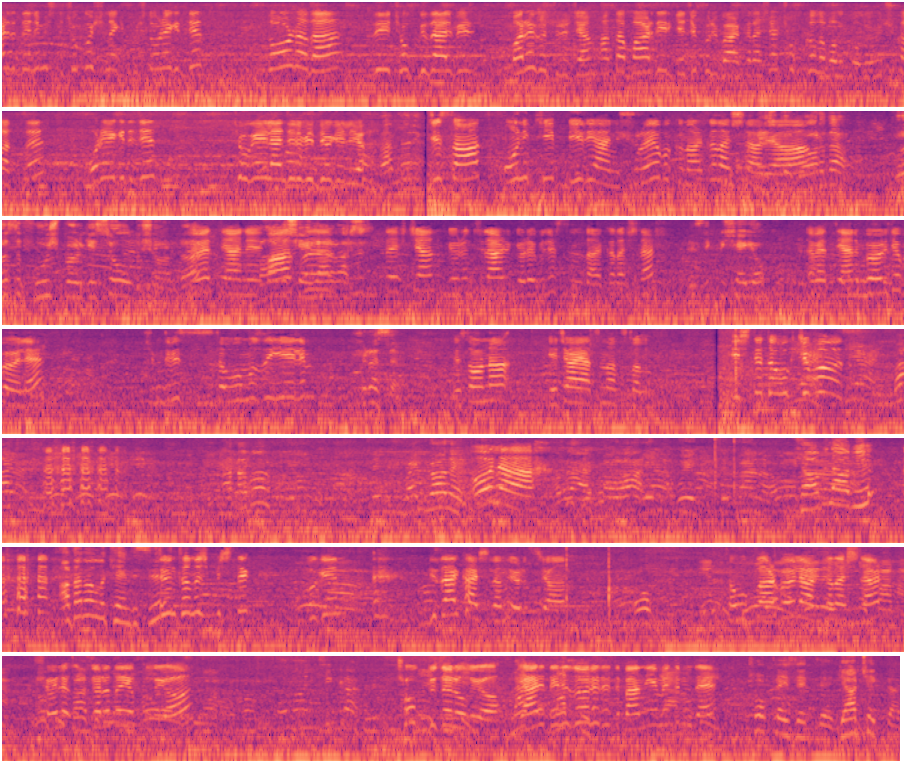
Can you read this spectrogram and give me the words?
yerde denemişti. Çok hoşuna gitmişti. Oraya gideceğiz. Sonra da sizi çok güzel bir bara götüreceğim. Hatta bar değil gece kulübü arkadaşlar. Çok kalabalık oluyor. Üç katlı. Oraya gideceğiz. Çok eğlenceli video geliyor. Ben böyle Gece saat 12 1 yani. Şuraya bakın arkadaşlar Esto, ya. bu arada burası fuhuş bölgesi oldu şu anda. Evet yani Bazı bazı, şeyler var. müstehcen görüntüler görebilirsiniz arkadaşlar. Bizlik bir şey yok. Evet yani bölge böyle. Şimdi biz tavuğumuzu yiyelim Şurası. ve sonra gece hayatına atılalım. İşte tavukçumuz. My brother. Hola. Kamil abi. Adanalı kendisi. Dün tanışmıştık. Bugün güzel karşılanıyoruz şu an. Of. Tavuklar böyle arkadaşlar. Şöyle ızgarada yapılıyor. Çok güzel oluyor. Yani Deniz öyle dedi. Ben yemedim de. Çok lezzetli. Gerçekten.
